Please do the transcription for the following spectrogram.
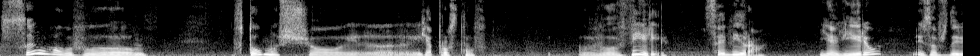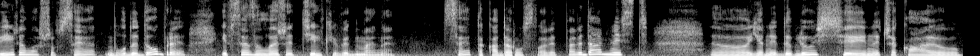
Сила в, в тому, що е, я просто в, вірі. Це віра. Я вірю і завжди вірила, що все буде добре і все залежить тільки від мене. Це така доросла відповідальність. Е, Я не дивлюсь і не чекаю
